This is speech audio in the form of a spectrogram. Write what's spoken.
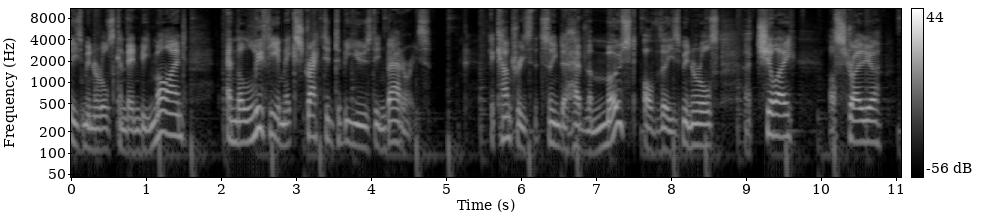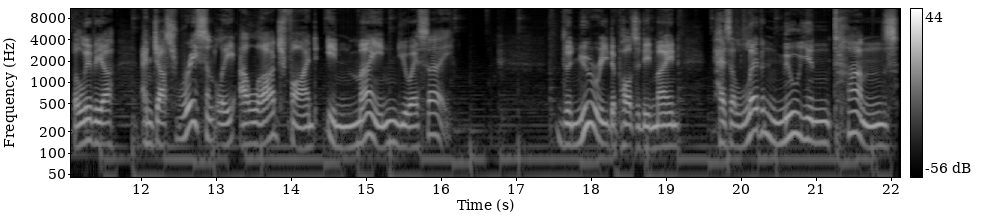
These minerals can then be mined and the lithium extracted to be used in batteries. The countries that seem to have the most of these minerals are Chile, Australia, Bolivia, and just recently a large find in Maine, USA. The Newry deposit in Maine has 11 million tonnes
